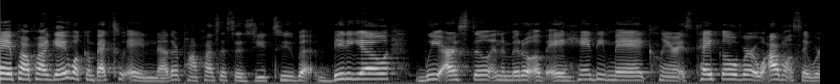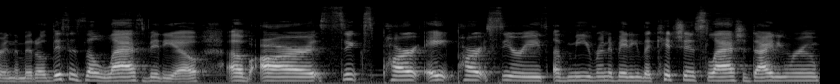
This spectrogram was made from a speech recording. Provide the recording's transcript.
Hey Pom Gay, welcome back to another Pom Sisters YouTube video. We are still in the middle of a handyman Clarence takeover. Well, I won't say we're in the middle. This is the last video of our six part, eight part series of me renovating the kitchen slash dining room.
